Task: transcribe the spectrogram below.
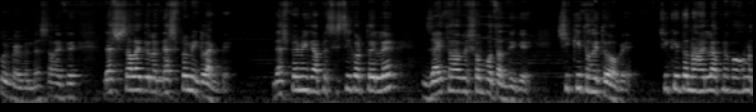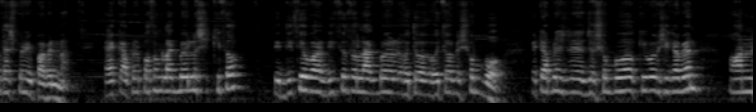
কই পাইবেন? দেশ চালাইতে দেশ চালাইতে হলে দেশপ্রেমিক লাগবে। দেশপ্রেমিক আপনি সৃষ্টি করতে হলে যাইতে হবে সভ্যতার দিকে, শিক্ষিত হইতে হবে। শিক্ষিত না হলে আপনি কখনো দেশপ্রেমিক পাবেন না। এক, আপনার প্রথম লাগবে হলো শিক্ষিত দ্বিতীয়বার, দ্বিতীয়ত লাগবে হইতে হইতে হবে সভ্য। এটা আপনি যে- সভ্য কীভাবে শেখাবেন? অন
